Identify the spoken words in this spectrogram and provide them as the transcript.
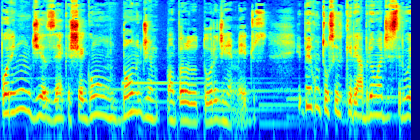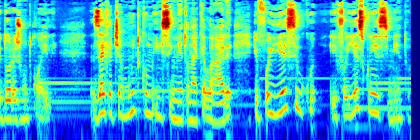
Porém, um dia Zeca chegou a um dono de uma produtora de remédios e perguntou se ele queria abrir uma distribuidora junto com ele. Zeca tinha muito conhecimento naquela área e foi esse, e foi esse conhecimento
